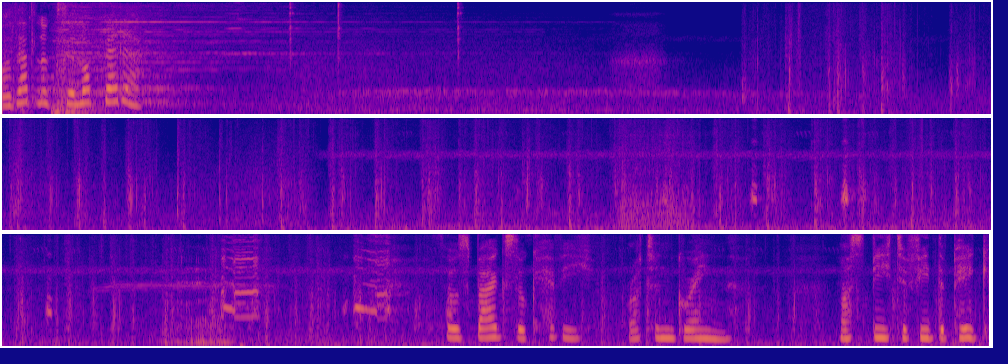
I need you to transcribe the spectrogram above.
Well, that looks a lot better. Those bags look heavy. Rotten grain. Must be to feed the pig.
